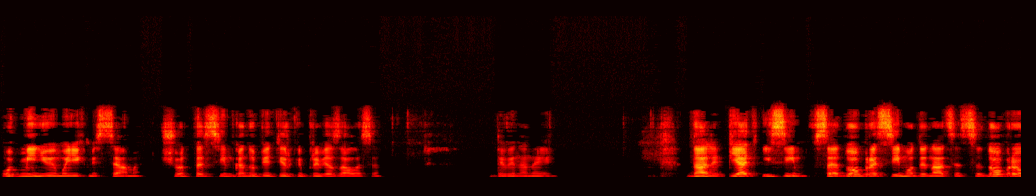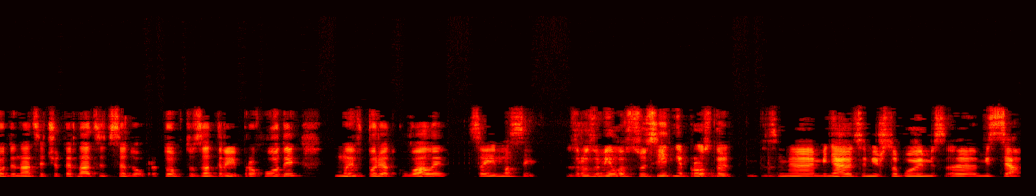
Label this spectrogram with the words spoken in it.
Обмінюємо їх місцями. Що та сімка до п'ятірки прив'язалася? Диви на неї. Далі 5 і 7 все добре, 7, 11 все добре, 11, 14 все добре. Тобто за три проходи ми впорядкували цей масив. Зрозуміло, сусідні просто міняються між собою е, місцями.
